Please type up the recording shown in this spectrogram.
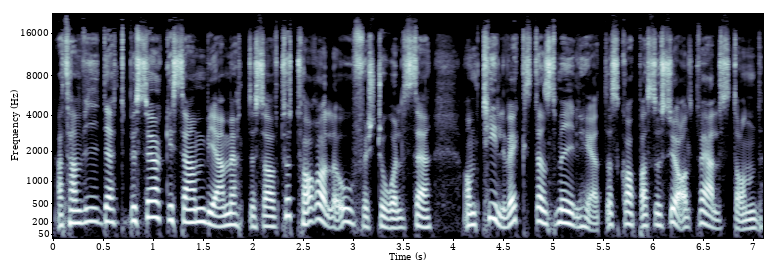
att han vid ett besök i Zambia möttes av total oförståelse om tillväxtens möjlighet att skapa socialt välstånd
